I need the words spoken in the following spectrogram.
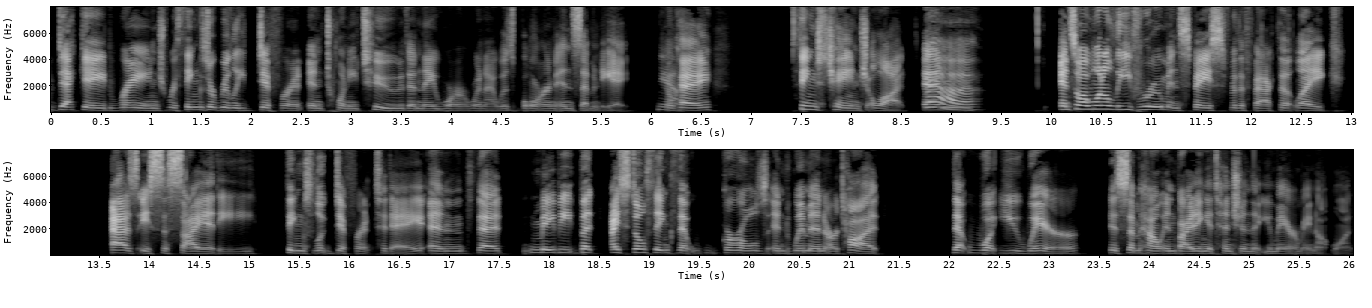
decade range where things are really different in 22 than they were when I was born in 78. Yeah. Okay. Things change a lot. Yeah. And and so I want to leave room and space for the fact that like as a society things look different today and that maybe but I still think that girls and women are taught that what you wear is somehow inviting attention that you may or may not want.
